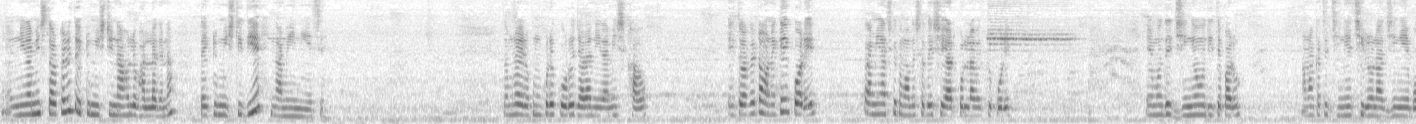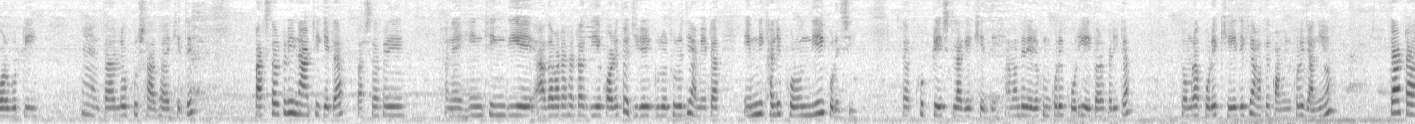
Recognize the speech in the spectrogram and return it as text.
নিরামিষ তরকারি তো একটু মিষ্টি না হলে ভালো লাগে না। তাই একটু মিষ্টি দিয়ে নামিয়ে নিয়েছে। তোমরা এরকম করে করো, যারা নিরামিষ খাও। এই তরকারিটা অনেকেই করে, তো আমি আজকে তোমাদের সাথে শেয়ার করলাম একটু করে। এর মধ্যে ঝিঙেও দিতে পারো। আমার কাছে ঝিঙে ছিল না, ঝিঙে, বরবটি হ্যাঁ তাহলেও খুব স্বাদ হয় খেতে। পাঁচ তরকারি না ঠিক এটা। পাঁচ তরকারি মানে হিং ঠিং দিয়ে, আদা বাটা টাটা দিয়ে করে তো জিরে গুঁড়ো টুড়ো দিয়ে, আমি এটা এমনি খালি ফোড়ন দিয়েই করেছি। তা খুব টেস্ট লাগে খেতে। আমাদের এরকম করে করি এই তরকারিটা। তোমরা করে খেয়ে দেখে আমাকে কমেন্ট করে জানিও। টাটা!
